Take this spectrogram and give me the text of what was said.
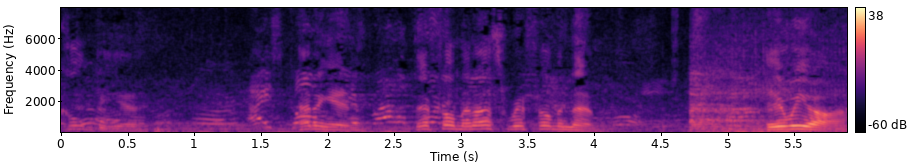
Cold beer. Ice cold Heading beer, in. bottle of They're filming us, we're filming them. Here we are.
